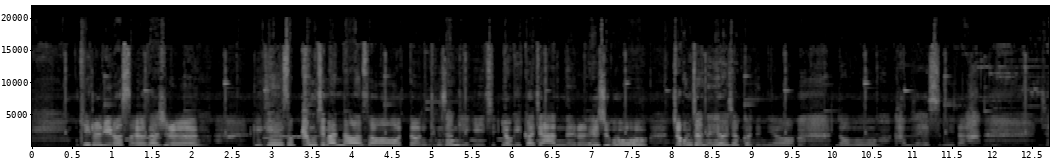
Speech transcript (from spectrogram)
길을 잃었어요, 사실은. 그 계속 평지만 나와서 어떤 등산객이 여기까지 안내를 해주고 조금 전에 헤어졌거든요. 너무 감사했습니다. 자,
